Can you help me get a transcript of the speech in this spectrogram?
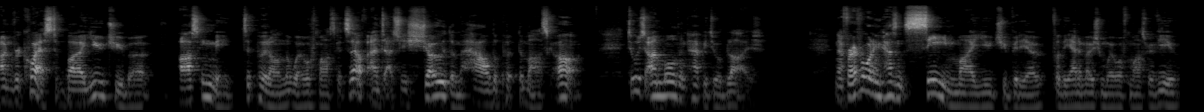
a request by a YouTuber asking me to put on the werewolf mask itself and to actually show them how to put the mask on, to which I'm more than happy to oblige. Now for everyone who hasn't seen my YouTube video for the Animotion Werewolf mask review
